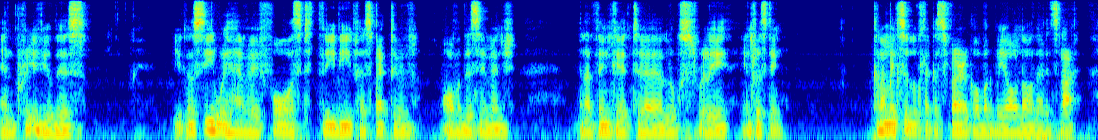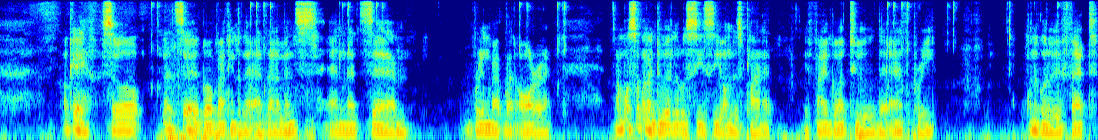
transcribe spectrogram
and preview this you can see we have a forced 3D perspective over this image. And I think it uh, looks really interesting. Kind of makes it look like a spherical but we all know that it's not. Okay so let's uh, go back into the earth elements and let's um, bring back that aura. I'm also going to do a little CC on this planet. If I go to the earth pre I'm going to go to effect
